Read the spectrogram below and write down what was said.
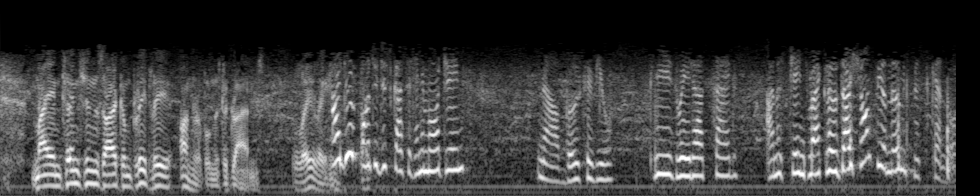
My intentions are completely honorable, Mr. Grimes. Laley. I don't want to discuss it anymore, James. Now, both of you, please wait outside. I must change my clothes. I shan't be a moment, Mr. Kendall.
